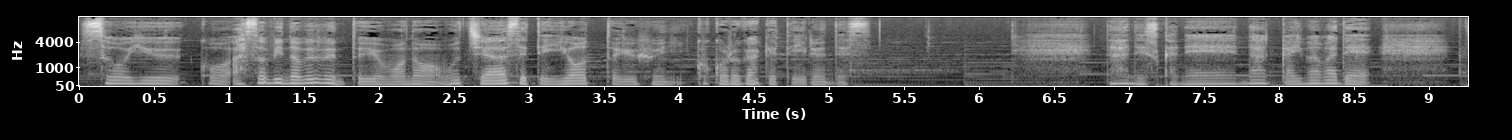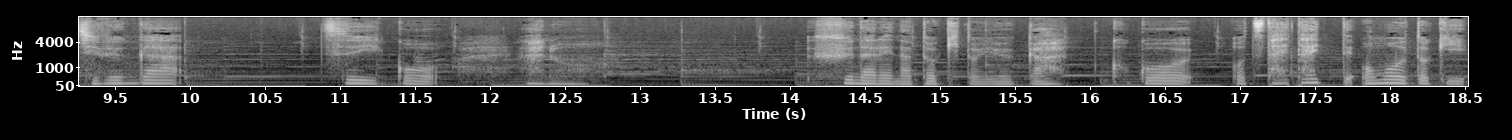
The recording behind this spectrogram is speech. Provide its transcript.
そういうこう遊びの部分というものを持ち合わせていようというふうに心がけているんです。なんですかねなんか今まで自分がついこうあの不慣れな時というかここを伝えたいって思う時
